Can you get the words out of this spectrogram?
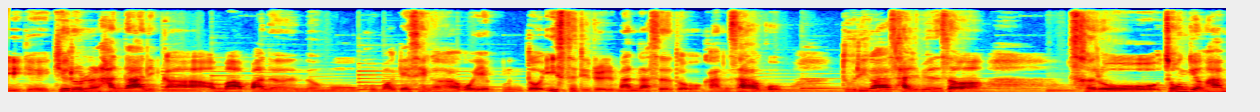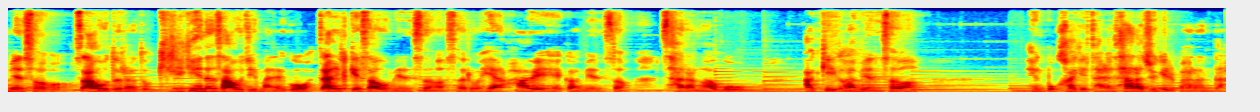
이게 결혼을 한다 하니까 엄마 아빠는 너무 고맙게 생각하고 예쁜 또 이슬이를 만나서도 감사하고 둘이가 살면서 서로 존경하면서 싸우더라도 길게는 싸우지 말고 짧게 싸우면서 서로 해- 화해해가면서 사랑하고 아껴가면서 행복하게 잘 살아주길 바란다.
